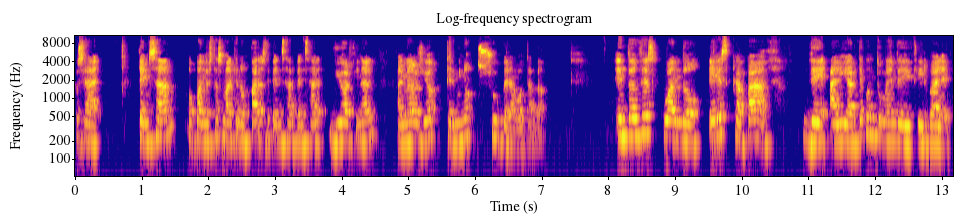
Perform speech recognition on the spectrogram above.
o sea, pensar, o cuando estás mal que no paras de pensar, pensar, yo al final, al menos yo, termino súper agotada. Entonces, cuando eres capaz de aliarte con tu mente y decir, vale,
